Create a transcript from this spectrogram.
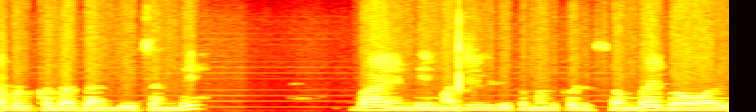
డబల్ కలర్ బ్యాంగిల్స్ అండి. బాయ్ అండి. మళ్ళీ వీడియోతో మళ్ళీ కలుస్తాం బాయ్ బాయ్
